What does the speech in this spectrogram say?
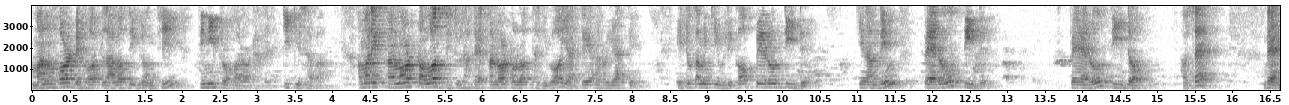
মানুহৰ দেহত লালতি গ্ৰন্থি তিনি প্ৰকাৰৰ থাকে। কি কি চাবা? আমাৰ এই কাণৰ তলত যিটো থাকে কাণৰ তলত থাকিব ইয়াতে আৰু ইয়াতে। এইটোক আমি কি বুলি কওঁ? পেৰটিড। কি নাম দিম? পেৰটিড। পেৰটিড। হৈছে? দেন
